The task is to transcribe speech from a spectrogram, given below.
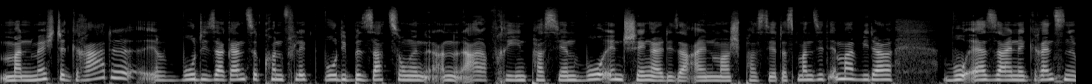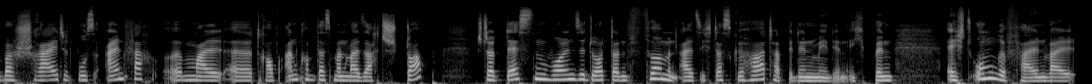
man möchte gerade, äh, wo dieser ganze Konflikt, wo die Besatzungen an Afrin passieren, wo in Schengal dieser Einmarsch passiert ist, man sieht immer wieder, wo er seine Grenzen überschreitet, wo es einfach äh, mal äh, drauf ankommt, dass man mal sagt, stopp. Stattdessen wollen sie dort dann Firmen, als ich das gehört habe in den Medien. Ich bin echt umgefallen, weil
